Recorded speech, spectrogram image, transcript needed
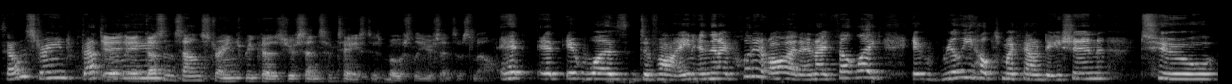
sounds strange. but That's it, really... It doesn't sound strange because your sense of taste is mostly your sense of smell. It, it, it was divine and then I put it on and I felt like it really helped my foundation to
